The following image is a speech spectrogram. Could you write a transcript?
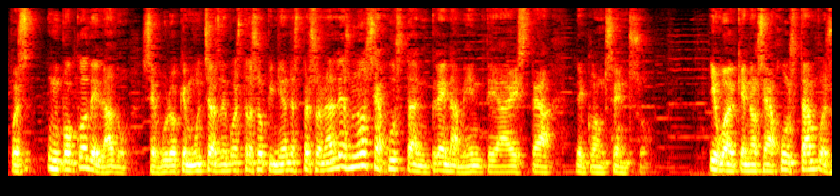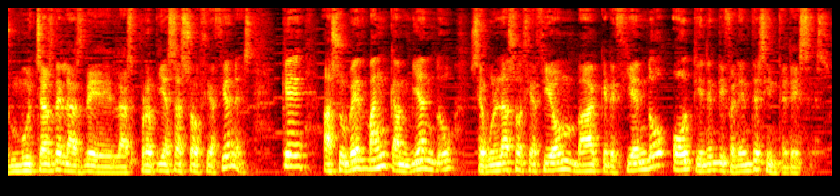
pues un poco de lado. Seguro que muchas de vuestras opiniones personales no se ajustan plenamente a esta de consenso. Igual que no se ajustan pues muchas de las de las propias asociaciones, que a su vez van cambiando según la asociación va creciendo o tienen diferentes intereses.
